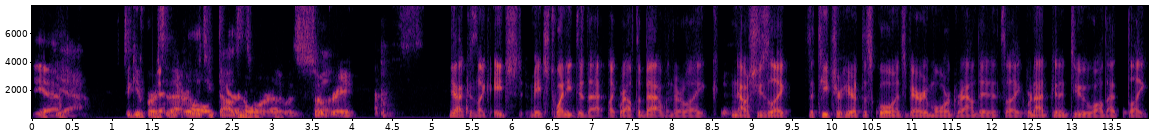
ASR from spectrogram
Yeah. Yeah. To give birth to that early all 2000s horror that was so great. Yeah, because like H H twenty did that like right off the bat when they're like now she's like the teacher here at the school and it's very more grounded and it's like we're not gonna do all that like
